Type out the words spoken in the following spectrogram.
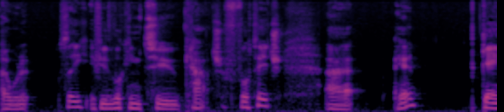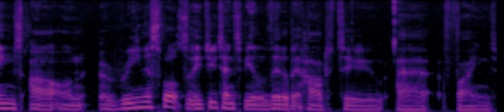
I would say if you're looking to catch footage, uh, games are on Arena Sports, so they do tend to be a little bit harder to uh, find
